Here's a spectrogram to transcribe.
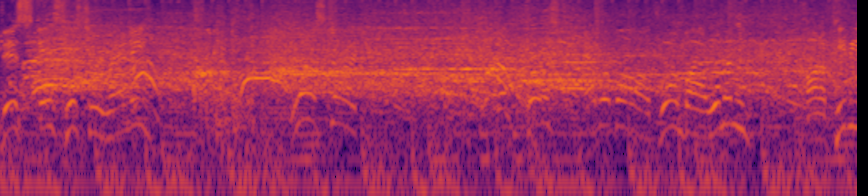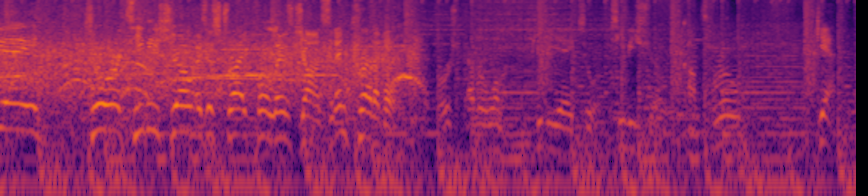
This is history, Randy. What a start. The first ever ball thrown by a woman on a PBA Tour TV show is a strike for Liz Johnson. Incredible. First ever woman PBA Tour TV show come through again.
